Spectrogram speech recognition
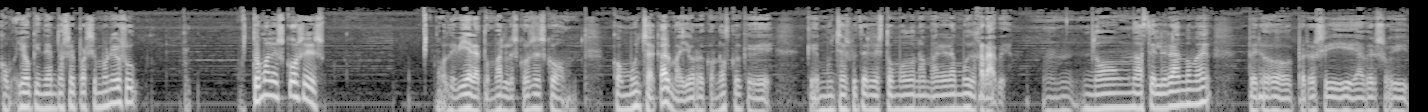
Como yo que intento ser parsimonioso toma las cosas o debiera tomar las cosas con, con mucha calma. Yo reconozco que, que muchas veces les tomo de una manera muy grave. Mm, no acelerándome pero pero sí a ver soy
